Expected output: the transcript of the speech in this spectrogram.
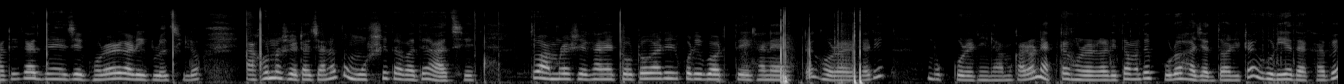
আগেকার দিনে যে ঘোড়ার গাড়িগুলো ছিল এখনও সেটা জানো তো মুর্শিদাবাদে আছে। তো আমরা সেখানে টোটো গাড়ির পরিবর্তে এখানে একটা ঘোড়ার গাড়ি বুক করে নিলাম। কারণ একটা ঘোড়ার গাড়িতে আমাদের পুরো হাজারদুয়ারিটা ঘুরিয়ে দেখাবে।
